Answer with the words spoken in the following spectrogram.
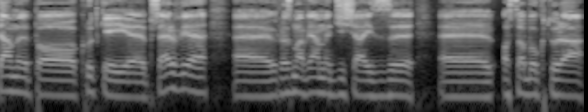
Witamy po krótkiej e, przerwie. E, rozmawiamy dzisiaj z e, osobą, która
